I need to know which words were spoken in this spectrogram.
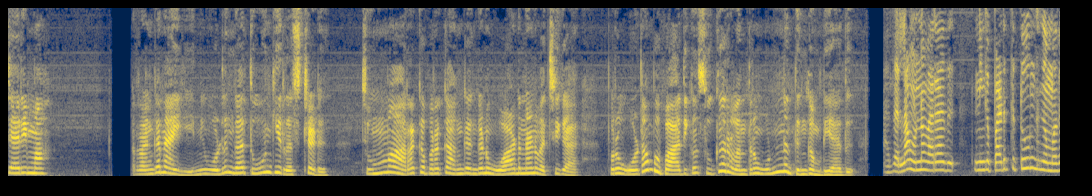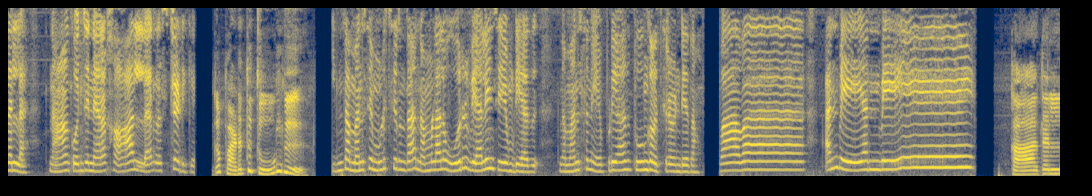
சரிம்மா. ரங்கநாயகி நீ ஒழுங்கா தூங்கி ரெஸ்ட் எடு. சும்மா அறக்க பறக்க அங்கங்கன்னு ஓடுனான்னு வச்சுக்க. அப்புறம் உடம்பு பாதிக்கும் சுகர் வந்துடும் ஒன்றும் திங்க முடியாது. அதெல்லாம் ஒண்ணும் வராது. நீங்க படுத்து தூங்குங்க முதல்ல. நான் கொஞ்ச நேரம் ஹால்ல ரெஸ்ட் இங்க படுத்து தூங்கு. இந்த மனுஷன் முழிச்சிருந்தா நம்மளால ஒரு வேலையும் செய்ய முடியாது. இந்த மனுஷனை எப்படியாவது தூங்க வச்சிட வேண்டியதான் வா வா. அன்பே அன்பே. காதல்.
